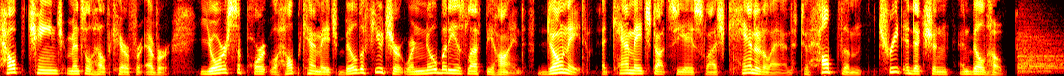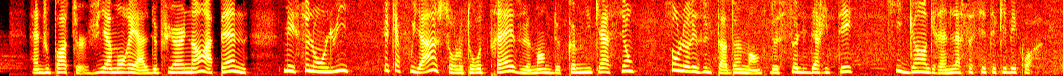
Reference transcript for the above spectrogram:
Help change mental health care forever. Your support will help CAMH build a future where nobody is left behind. Donate at camh.ca slash Canadaland to help them treat addiction and build hope. Andrew Potter vit à Montréal depuis un an à peine, mais selon lui, le cafouillage sur l'autoroute 13, le manque de communication sont le résultat d'un manque de solidarité qui gangrène la société québécoise.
